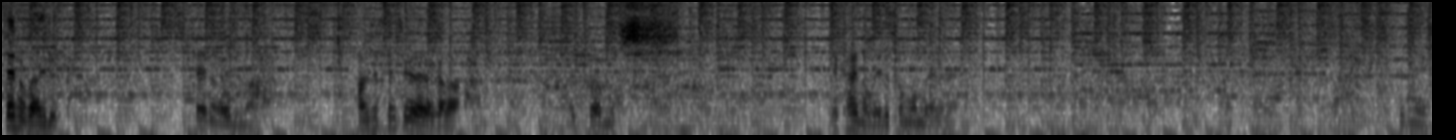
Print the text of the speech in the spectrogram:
っちゃいのがいる。ちっちゃいのがいるな。30センチぐらいだから。あいつは無視でかいのもいると思うんだよね。ああくねえか。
